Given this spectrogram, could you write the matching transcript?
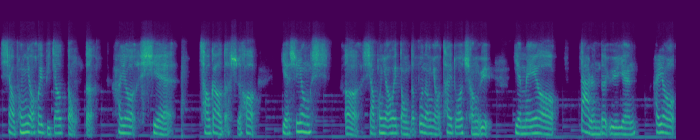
小朋友会比较懂的。还有写草稿的时候，也是用呃小朋友会懂的，不能有太多成语，也没有大人的语言，还有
